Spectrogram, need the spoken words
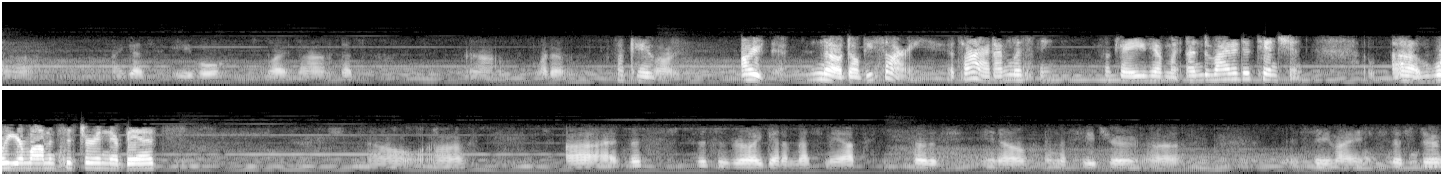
Uh, I guess evil, but uh, that's. Uh, whatever. Okay. Sorry. Are no, don't be sorry. It's all right. I'm listening. Okay, you have my undivided attention. Uh, were your mom and sister in their beds? No, uh, uh, this this is really gonna mess me up for the, you know, in the future. Uh, see, my sister,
